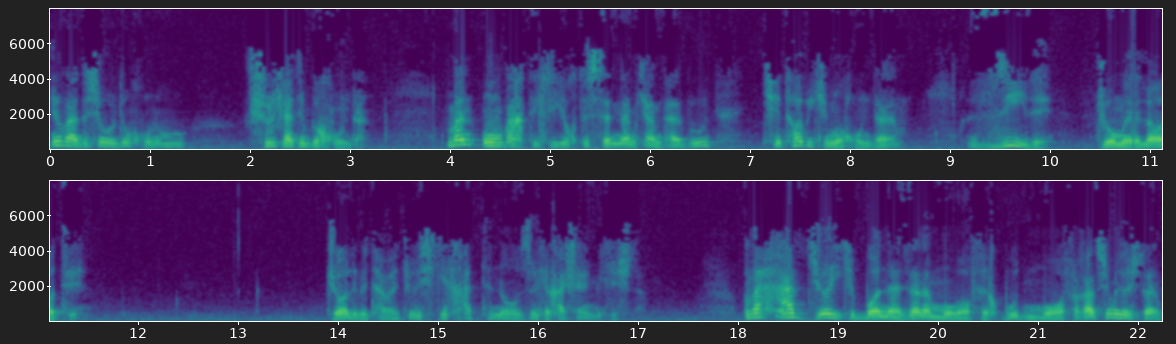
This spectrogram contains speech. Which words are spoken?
این وردش اردون خونه شروع کردیم به خوندن. من اون وقتی که یخت سنم کمتر بود کتابی که من خوندم زیر جملات جالب توجهش که خط نازک قشنگ میکشتم. و هر جایی که با نظرم موافق بود موافقتش می داشتم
